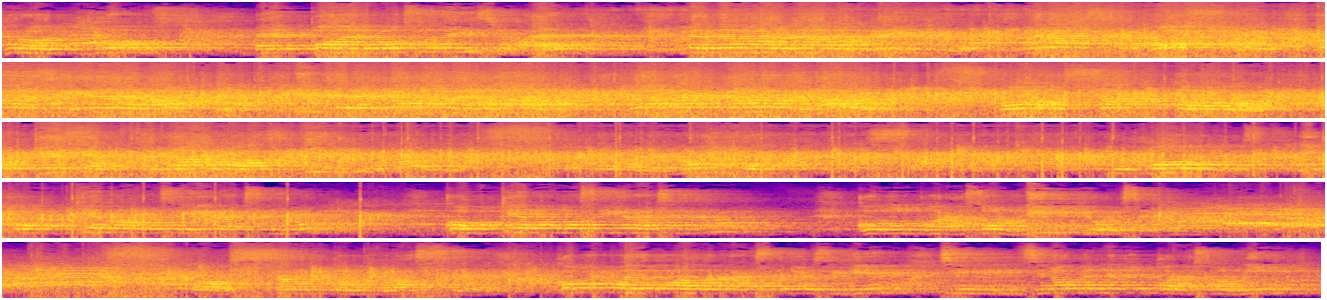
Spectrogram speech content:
Pero Dios, el poderoso de Israel, me da la alegría, me da ese gozo para seguir adelante y predicar la verdad, la predicar la verdad. Oh, santo, porque lo has libre. Oh, aleluya, santo. Y jóvenes, ¿y con quién vamos a seguir al Señor? ¿Con quién vamos a seguir al Señor? Con un corazón limpio al Señor. Oh, santo, gracias. ¿Cómo podemos adorar al Señor si, si no tenemos un corazón limpio?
